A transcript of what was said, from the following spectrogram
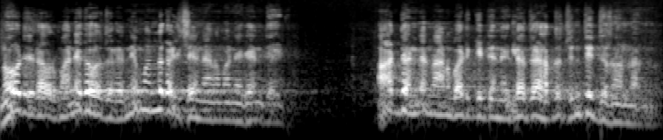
ನೋಡಿದರೆ ಅವ್ರ ಮನೆಗೆ ಹೋದರೆ ನಿಮ್ಮನ್ನು ಕಳಿಸೇನೆ ನನ್ನ ಮನೆಗೆ ಅಂತ ಹೇಳಿ. ಆದ್ದರಿಂದ ನಾನು ಬದುಕಿದ್ದೇನೆ ಇಲ್ಲದ್ರೆ ಅದು ತಿಂತಿದ್ದರು ನನ್ನನ್ನು.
